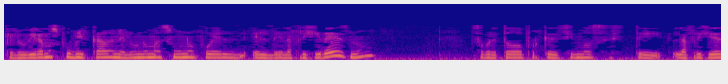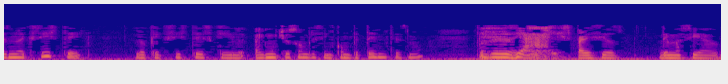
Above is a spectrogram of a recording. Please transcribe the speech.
que lo hubiéramos publicado en el uno más uno fue el, el de la frigidez, ¿no? Sobre todo porque decimos, este, la frigidez no existe, lo que existe es que hay muchos hombres incompetentes, ¿no? Entonces ya les pareció demasiado.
